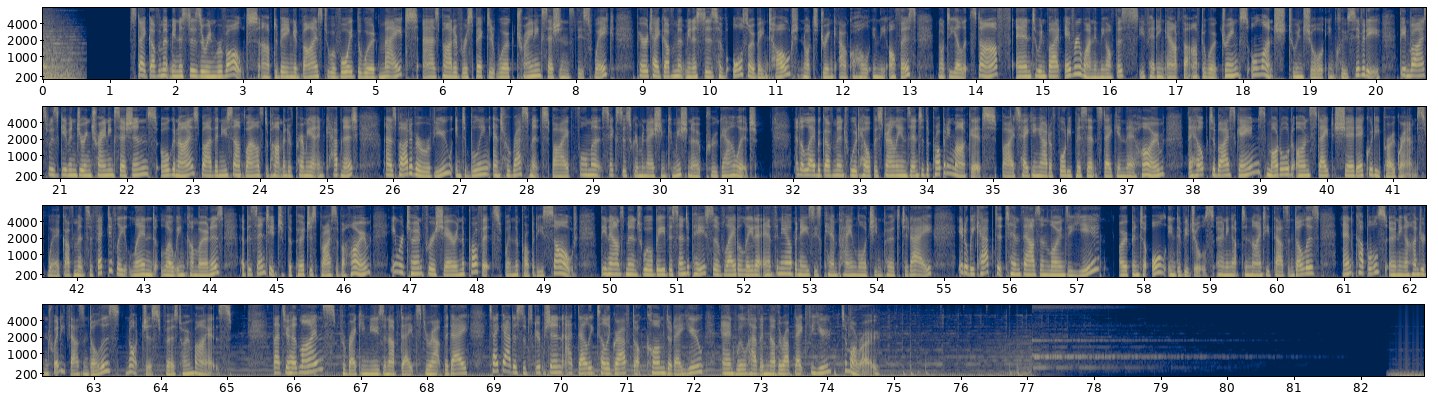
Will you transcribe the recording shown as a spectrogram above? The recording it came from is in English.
State government ministers are in revolt after being advised to avoid the word mate as part of Respect at Work training sessions this week. Perrottet government ministers have also been told not to drink alcohol in the office, not to yell at staff, and to invite everyone in the office if heading out for after work drinks or lunch to ensure inclusivity. The advice was given during training sessions organised by the New South Wales Department of Premier and Cabinet as part of a review into bullying and harassment by former Sex Discrimination Commissioner Pru Goward. And a Labor government would help Australians enter the property market by taking out a 40% stake in their home. The Help to Buy schemes modelled on state shared equity programs, where governments effectively lend low income owners a percentage of the purchase price of a home in return for a share in the profits when the property is sold. The announcement will be the centrepiece of Labor leader Anthony Albanese's campaign launch in Perth today. It'll be capped at 10,000 loans a year open to all individuals earning up to $90,000 and couples earning $120,000, not just first home buyers. That's your headlines. For breaking news and updates throughout the day, take out a subscription at dailytelegraph.com.au and we'll have another update for you tomorrow.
